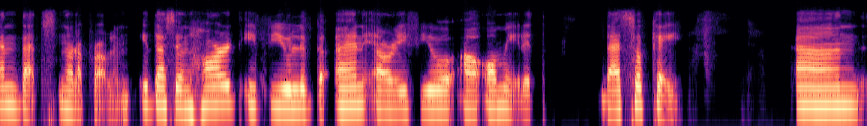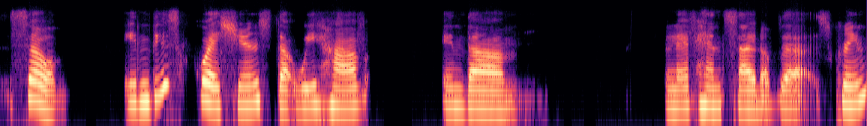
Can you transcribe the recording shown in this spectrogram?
and that's not a problem. It doesn't hurt if you leave the N or if you uh, omit it. That's okay. And so in these questions that we have in the left-hand side of the screen,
